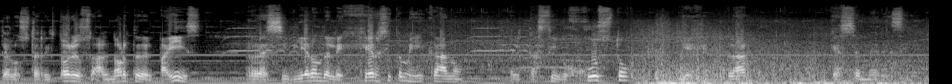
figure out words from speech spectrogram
de los territorios al norte del país, recibieron del ejército mexicano el castigo justo y ejemplar que se merecía.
